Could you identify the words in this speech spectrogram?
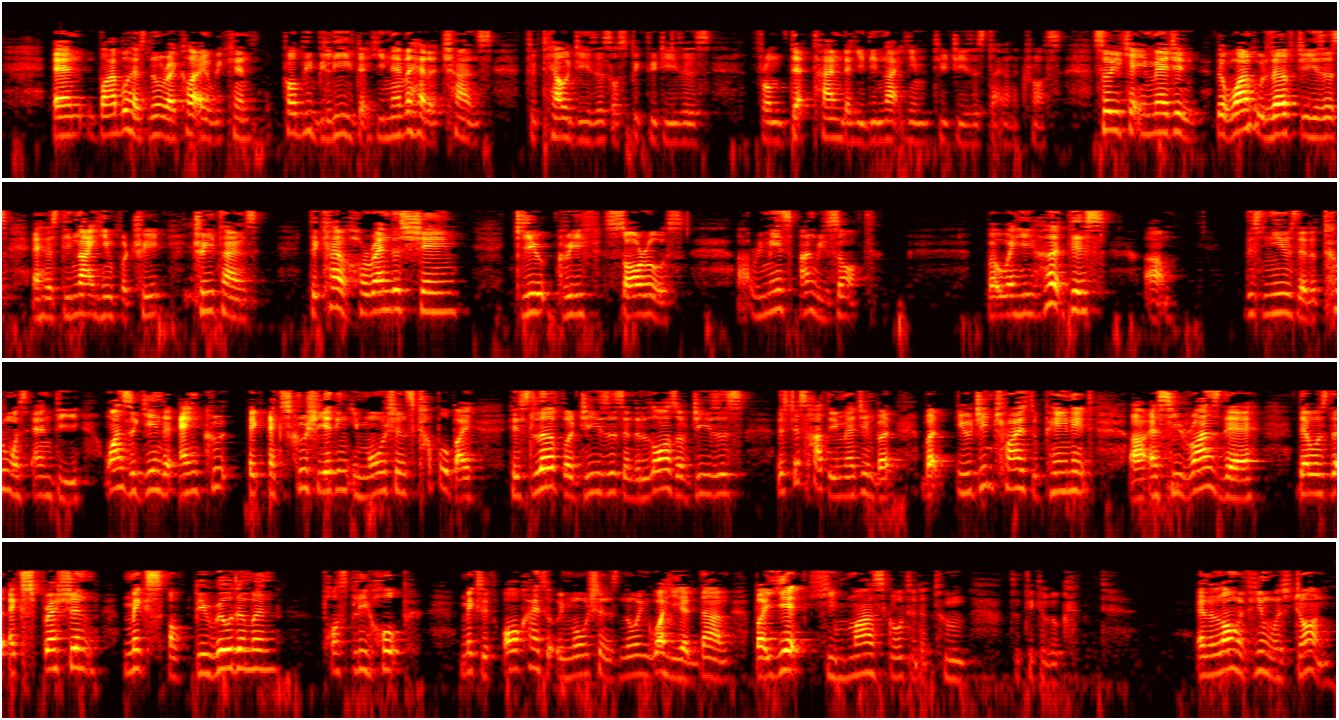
And Bible has no record and we can probably believe that he never had a chance to tell Jesus or speak to Jesus from that time that he denied him till Jesus died on the cross. So you can imagine the one who loved Jesus and has denied him for three, three times, the kind of horrendous shame, guilt, grief, sorrows uh, remains unresolved. But when he heard this, um, this news that the tomb was empty, once again the excruciating emotions coupled by his love for Jesus and the laws of Jesus, it's just hard to imagine, but, but Eugene tries to paint it uh, as he runs there. There was the expression mix of bewilderment, possibly hope, mixed with all kinds of emotions, knowing what he had done, but yet he must go to the tomb to take a look. And along with him was John.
